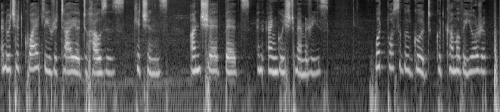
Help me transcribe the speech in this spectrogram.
and which had quietly retired to houses, kitchens, unshared beds, and anguished memories. What possible good could come of a Europe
